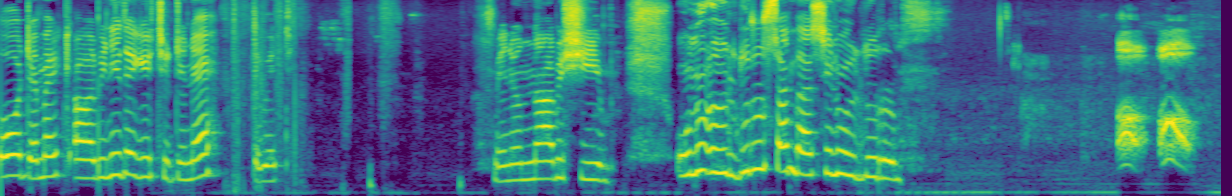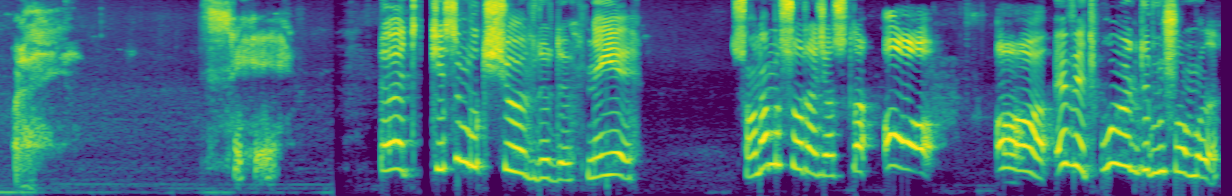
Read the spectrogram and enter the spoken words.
O demek abini de getirdin he? Evet. Ben onun abişiyim. Onu öldürürsen ben seni öldürürüm. Aa, aa. evet kesin bu kişi öldürdü. Neyi? Sana mı soracağız la? Aa, aa, evet bu öldürmüş olmalı.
